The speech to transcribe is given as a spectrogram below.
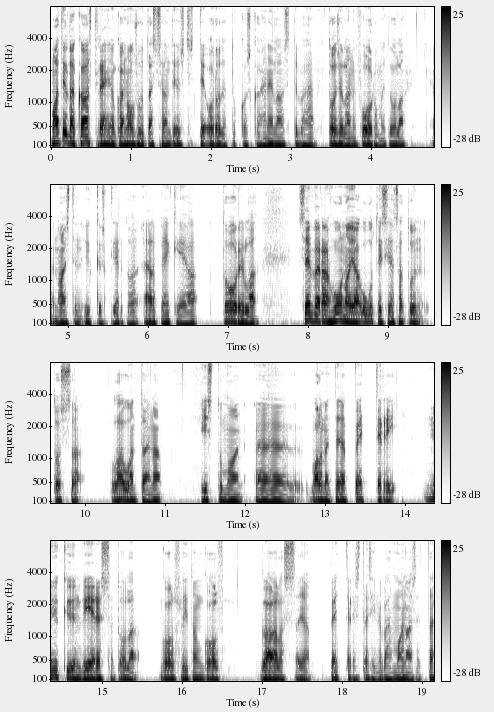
Matilda Kastren, jonka nousu tässä on tietysti sitten odotettu, koska hänellä on sitten vähän toisenlainen foorumi tuolla naisten ykköskiertoa LPGA Tourilla. Sen verran huonoja uutisia satuin tuossa lauantaina istumaan ö, valmentaja Petteri Nykyyn vieressä tuolla Golfliiton golf-gaalassa ja Petteri sitä siinä vähän manas, että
